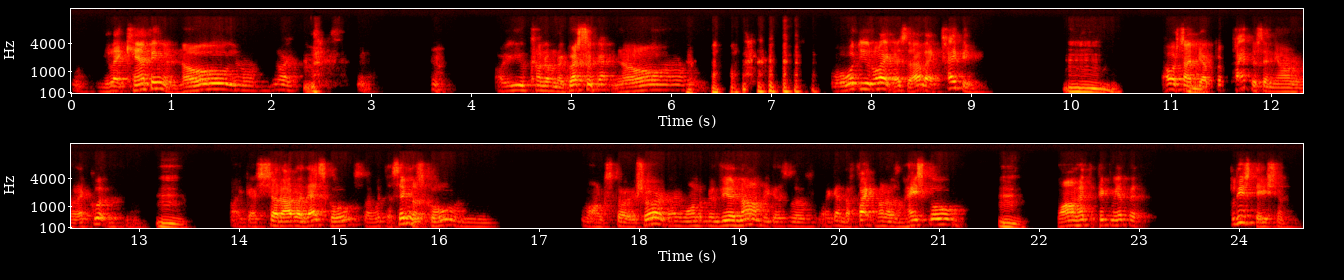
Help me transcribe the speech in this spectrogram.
You like camping? No. You know, like, you know, are you kind of an aggressive guy? No. well, what do you like? I said, I like typing. Mm. I was trying to be a typist in the army, but I couldn't. Mm. I I got shut out of that school, so I went to signal school. And long story short, I wound up in Vietnam because of I got in a fight when I was in high school. Mm. Mom had to pick me up at police station.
